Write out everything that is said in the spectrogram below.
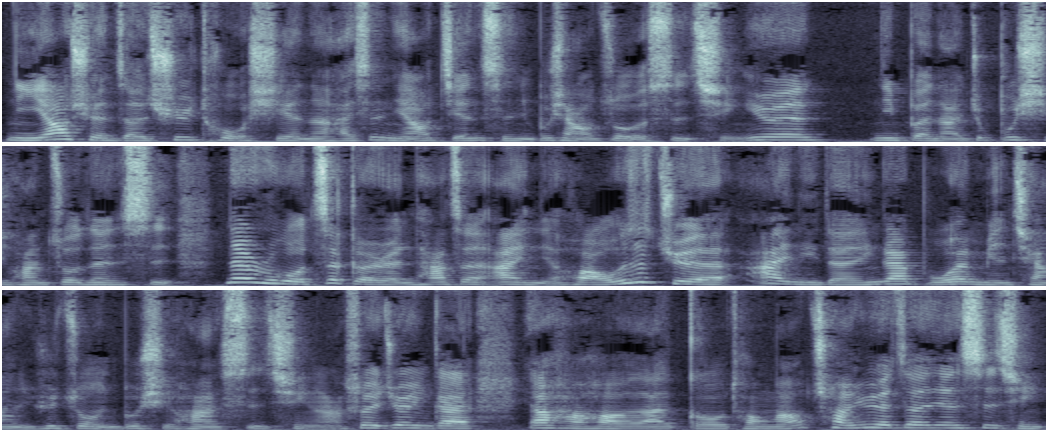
你要选择去妥协呢，还是你要坚持你不想要做的事情？因为你本来就不喜欢做这件事。那如果这个人他真的爱你的话，我是觉得爱你的人应该不会勉强你去做你不喜欢的事情啊，所以就应该要好好的来沟通，然后穿越这件事情，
